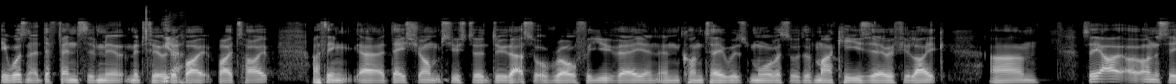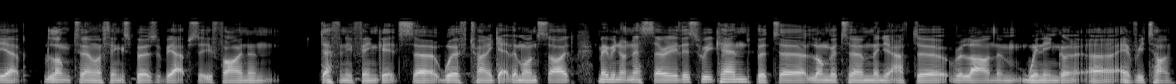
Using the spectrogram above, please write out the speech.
he wasn't a defensive midfielder yeah. by by type. I think uh, Deschamps used to do that sort of role for Juve, and, and Conte was more of a sort of Marchisio, if you like. Um, so yeah, I, I honestly, yeah, long term, I think Spurs will be absolutely fine, and definitely think it's uh, worth trying to get them on side. Maybe not necessarily this weekend, but uh, longer term, then you have to rely on them winning uh, every time.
